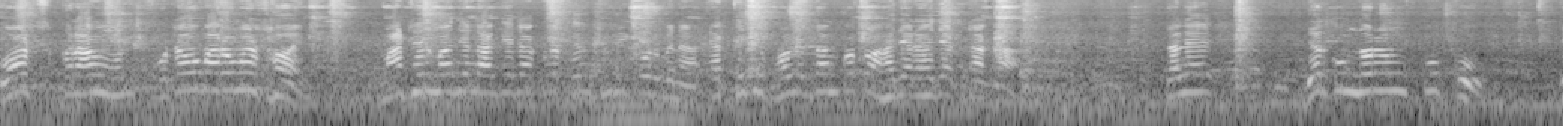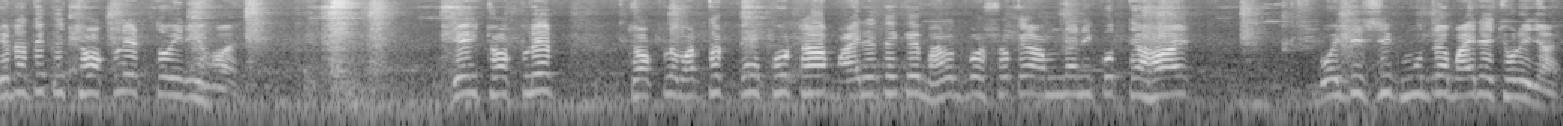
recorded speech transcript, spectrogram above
গডস ক্রাউন ওটাও বারো মাস হয়। মাঠের মাঝে লাগিয়ে রাখলে কেউ চুরি করবে না। এক কেজি ফলের দাম কত? হাজার হাজার টাকা। তাহলে যেরকম ধরুন কুকু, যেটা থেকে চকলেট তৈরি হয়। যেই চকলেট চকলেট অর্থাৎ কোকোটা বাইরে থেকে ভারতবর্ষকে আমদানি করতে হয়, বৈদেশিক মুদ্রা বাইরে চলে যায়।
